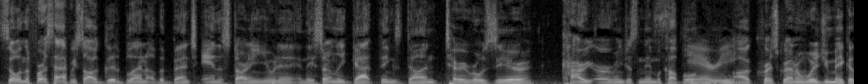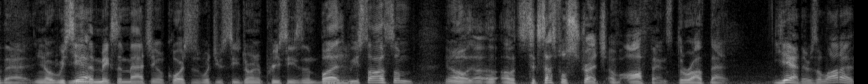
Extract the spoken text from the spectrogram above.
So in the first half, we saw a good blend of the bench and the starting unit, and they certainly got things done. Terry Rozier, Kyrie Irving, just to name a couple. Scary. Uh, Chris Grannon, what did you make of that? You know, we seeing Yeah. the mix and matching, of course, is what you see during the preseason, but Mm-hmm. we saw some, you know, a, a successful stretch of offense throughout that. Yeah, there's a lot of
